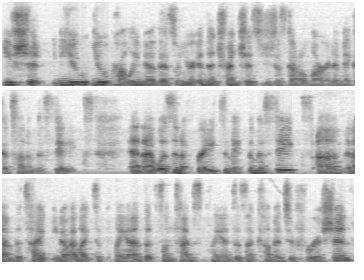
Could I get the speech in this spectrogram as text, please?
you should you you would probably know this when you're in the trenches. You just got to learn and make a ton of mistakes. And I wasn't afraid to make the mistakes. Um, and I'm the type, you know, I like to plan, but sometimes plan doesn't come into fruition.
